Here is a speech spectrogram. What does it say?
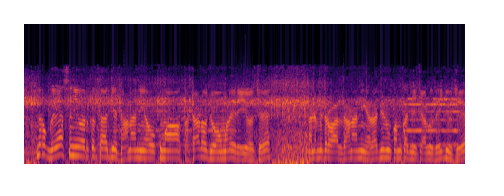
મિત્રો, ગયા શનિવાર કરતાં આજે ધાણાની આવકમાં ઘટાડો જોવા મળી રહ્યો છે. અને મિત્રો, હાલ ધાણાની હરાજીનું કામકાજ ચાલુ થઈ ગયું છે.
